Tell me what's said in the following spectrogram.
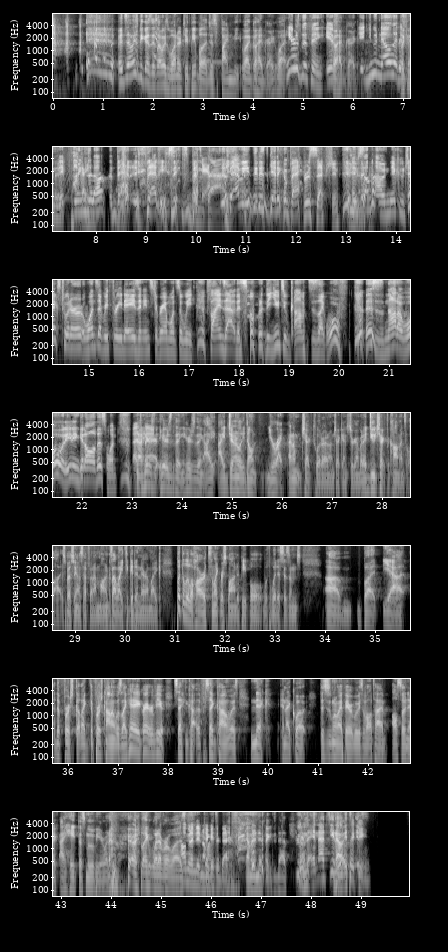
it's always because there's always one or two people that just find me. What? Go ahead, Greg. What? Here's the thing. If Go ahead, Greg. you know that if Look it. Nick Fuck, brings it up, that that means it's bad. bad. that means it is getting a bad reception. If somehow Nick, who checks Twitter once every three days and Instagram once a week, finds out that someone in the YouTube comments is like, "Woof, this is not a whoa, he didn't get all of this one." That's now here's bad. the, here's the thing. Here's the thing. I I generally don't. You're right. I don't check Twitter. I don't check Instagram, but I do check the comments a lot, especially on stuff that I'm on because I like to get in there and like put the little hearts and like respond to people with witticisms. Um, but yeah, the first co- like the first comment was like, "Hey, great review." Second co- the second comment was Nick, and I quote. This is one of my favorite movies of all time. Also, Nick, I hate this movie or whatever, or like whatever it was. I'm gonna And I'm nitpick like, it to death. I'm gonna nitpick it to death, and and that's you know it's, picking.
